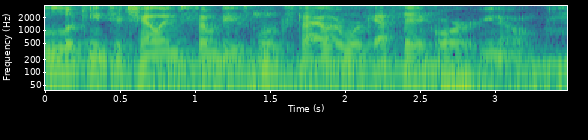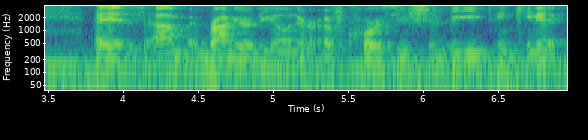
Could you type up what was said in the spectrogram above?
looking to challenge somebody's work style or work ethic, or you know, is um, Ron, you're the owner. Of course, you should be thinking it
